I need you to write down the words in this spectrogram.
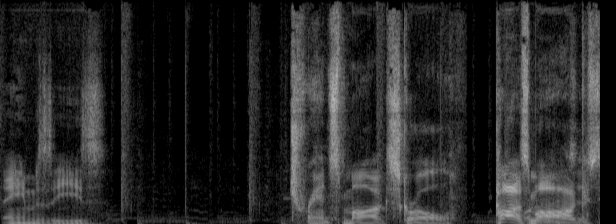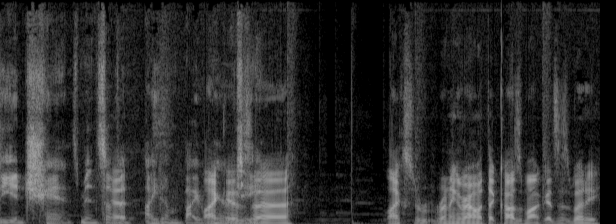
Same Z's. Transmog scroll. Cosmog. This is the enchantments of Yeah. an item by Black rarity. is uh, Black's running around with the Cosmog as his buddy.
